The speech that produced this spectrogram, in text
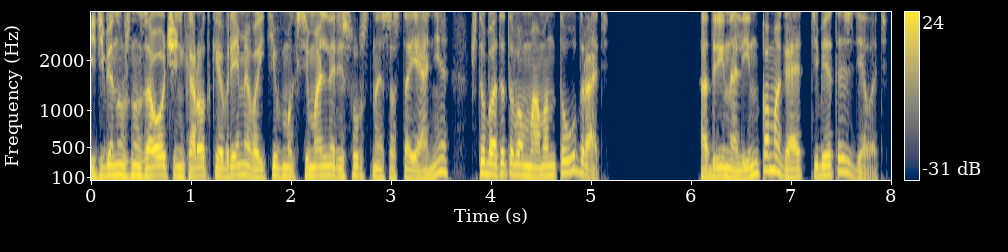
и тебе нужно за очень короткое время войти в максимально ресурсное состояние, чтобы от этого мамонта удрать. Адреналин помогает тебе это сделать.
